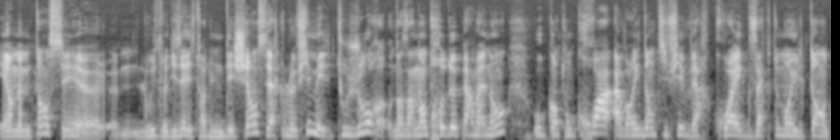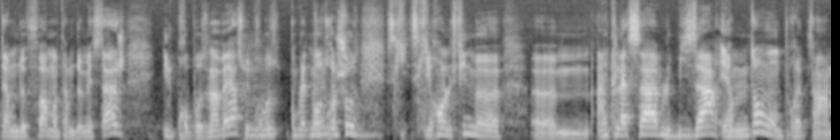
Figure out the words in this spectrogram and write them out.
et en même temps c'est euh, Louise le disait l'histoire d'une déchéance c'est à dire que le film est toujours dans un entre-deux permanent où quand on croit avoir identifié vers quoi exactement il tend en termes de forme en termes de message il propose l'inverse ou il Mm. propose complètement autre chose ce qui, ce qui rend le film euh, euh, inclassable, bizarre, et en même temps, on pourrait, enfin,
